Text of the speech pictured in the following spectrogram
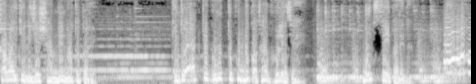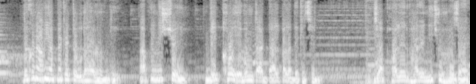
সবাইকে নিজের সামনে নত করে। কিন্তু একটা গুরুত্বপূর্ণ কথা ভুলে যায়। বুঝতেই পারে না। দেখুন, আমি আপনাকে একটা উদাহরণ দিই। আপনি নিশ্চয়ই বৃক্ষ এবং তার ডালপালা দেখেছেন, যা ফলের ভারে নিচু হয়ে যায়।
